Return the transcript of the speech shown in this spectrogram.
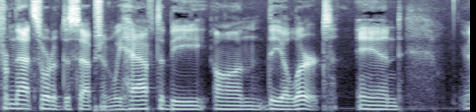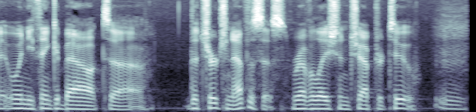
from that sort of deception. We have to be on the alert and when you think about uh, the church in Ephesus, Revelation chapter two, mm.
